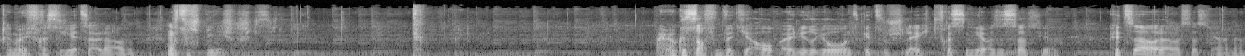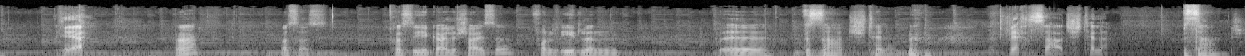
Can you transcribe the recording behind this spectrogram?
Kann mal die Fresse hier jetzt halt haben. Musst du spielen, ich verschieße dich. Alter, gesoffen wird hier auch, ey. Die so, jo, uns geht so schlecht. Fressen hier, was ist das hier? Pizza oder was ist das hier, Alter? Ja. Hä? Was ist das? Fresst ihr hier geile Scheiße? Von edlen, äh, Visage-Tellern? Versace-Teller. Visage?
